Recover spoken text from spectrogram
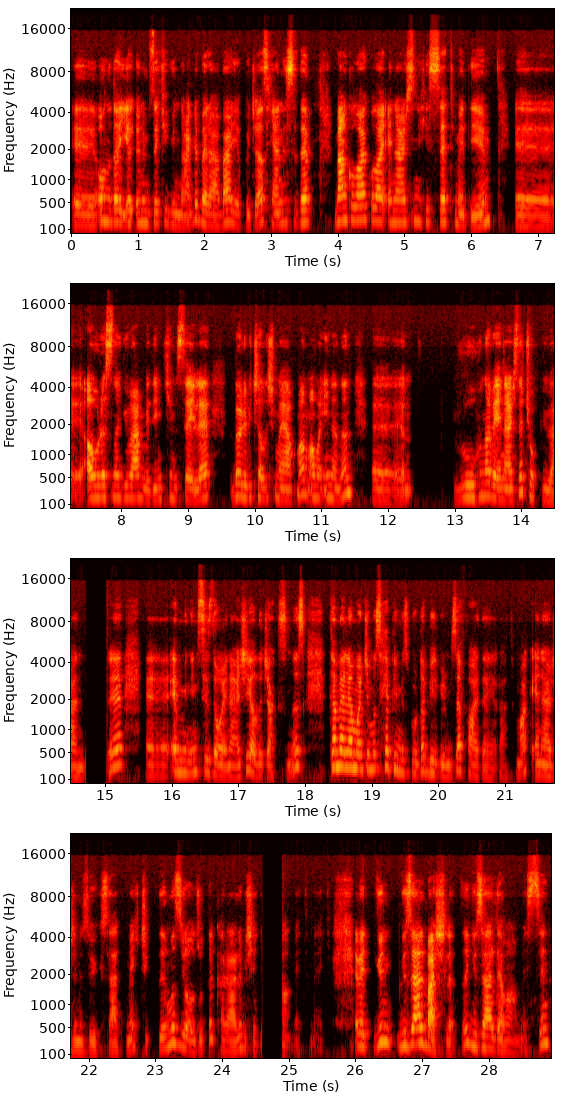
Ee, onu da önümüzdeki günlerde beraber yapacağız. Kendisi de ben kolay kolay enerjisini hissetmediğim, e, aurasına güvenmediğim kimseyle böyle bir çalışma yapmam ama inanın e, ruhuna ve enerjisine çok güvendim eminim siz de o enerjiyi alacaksınız. Temel amacımız hepimiz burada birbirimize fayda yaratmak, enerjimizi yükseltmek, çıktığımız yolculukta kararlı bir şekilde devam etmek. Evet gün güzel başladı, güzel devam etsin.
